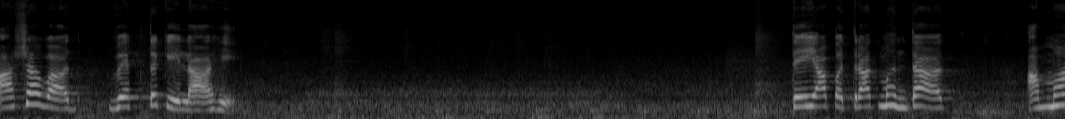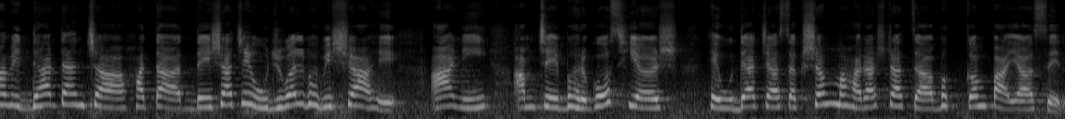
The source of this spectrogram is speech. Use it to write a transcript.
आशावाद व्यक्त केला आहे. ते या पत्रात म्हणतात आम्हा विद्यार्थ्यांच्या हातात देशाचे उज्ज्वल भविष्य आहे आणि आमचे भरघोस यश हे उद्याच्या सक्षम महाराष्ट्राचा भक्कम पाया असेल.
